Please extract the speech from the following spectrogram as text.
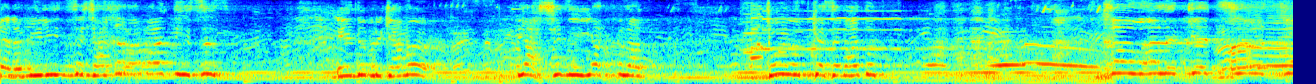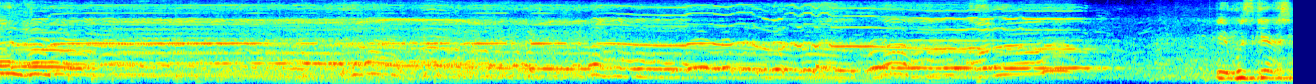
Yana militsiya chaqiraman deysiz. Endi bir kami yaxshi niyat bilan to'y o'tkazaman deb qamalib ketsin. E, muzika yaxshi.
